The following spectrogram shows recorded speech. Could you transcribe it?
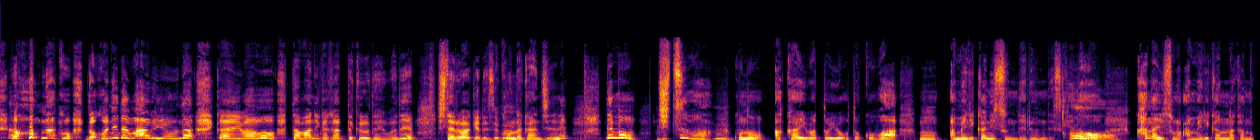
そんなこう、どこにでもあるような会話をたまにかかってくる電話でしてるわけですよ。こんな感じでね。でも、実は、この赤岩という男は、もうアメリカに住んでるんですけどかなりそのアメリカの中の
